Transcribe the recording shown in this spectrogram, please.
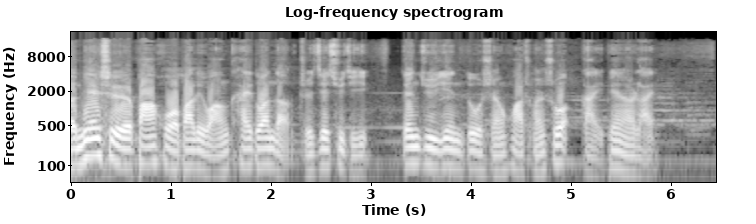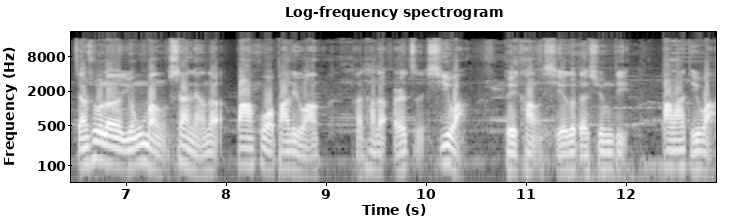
本片是《巴霍巴利王》开端的直接续集，根据印度神话传说改编而来，讲述了勇猛善良的巴霍巴利王和他的儿子希瓦对抗邪恶的兄弟巴拉迪瓦，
